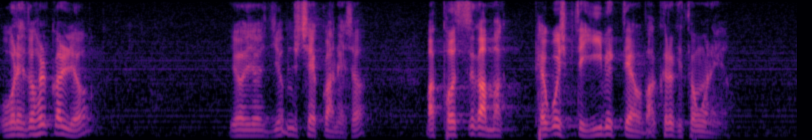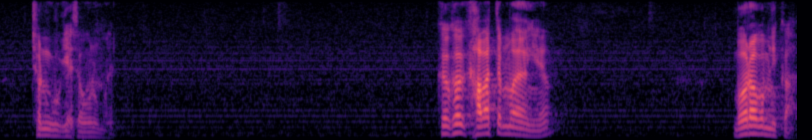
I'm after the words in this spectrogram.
올해도 할 걸요. 여, 여 염주체육관에서 막 버스가 막 150대, 200대와 막 그렇게 동원해요. 전국에서 오는 분. 그 거기 가봤던 모양이에요. 뭐라고 합니까?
